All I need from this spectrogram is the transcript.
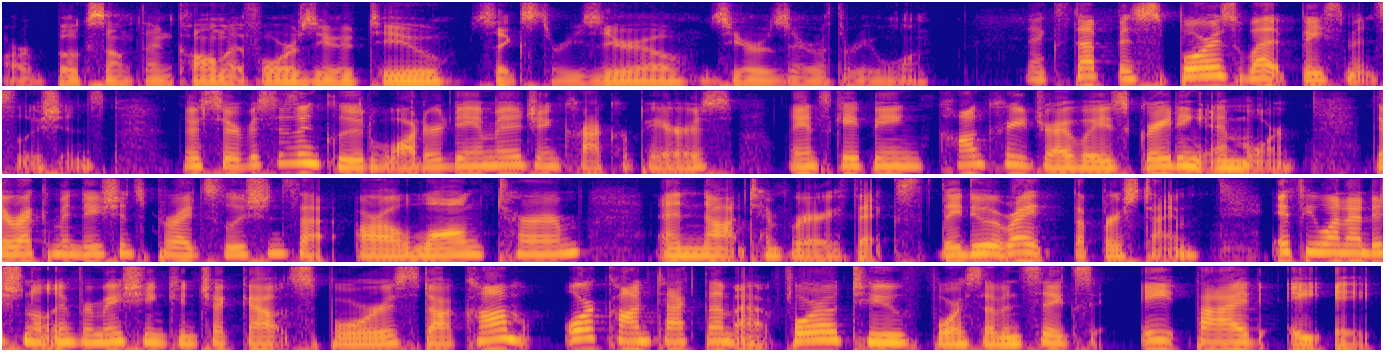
or book something, call him at 402 630 0031. Next up is Spores Wet Basement Solutions. Their services include water damage and crack repairs, landscaping, concrete driveways, grading, and more. Their recommendations provide solutions that are a long term and not temporary fix. They do it right the first time. If you want additional information, you can check out spores.com or contact them at 402 476 8588.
